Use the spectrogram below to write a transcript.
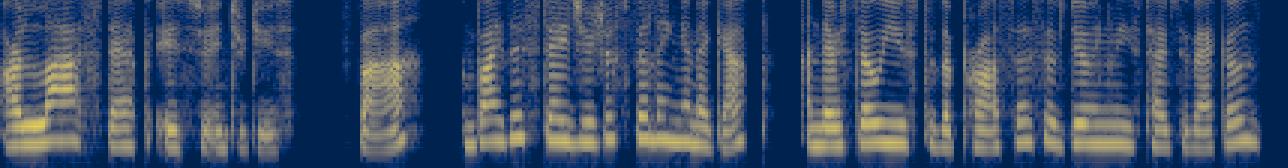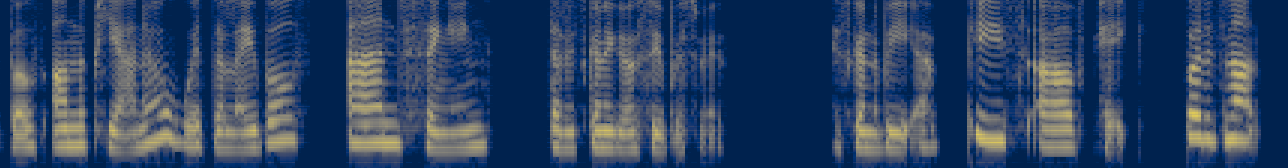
Our last step is to introduce fa, and by this stage you're just filling in a gap, and they're so used to the process of doing these types of echoes, both on the piano with the labels and singing, that it's going to go super smooth. It's going to be a piece of cake. But it's not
